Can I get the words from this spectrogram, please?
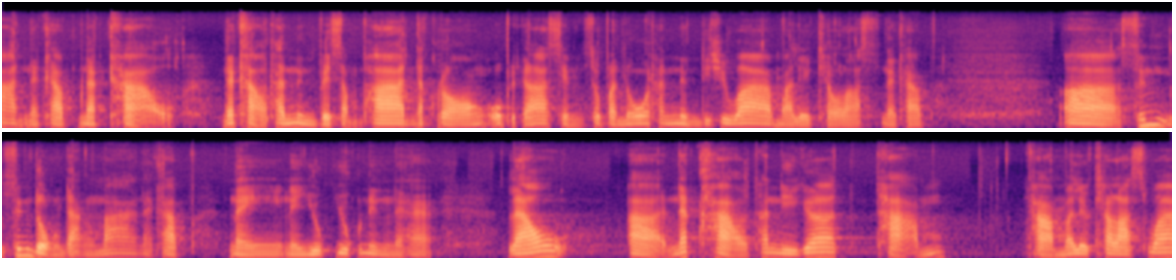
าษณ์นะครับ นักข่าว นักข่าวท่านหนึ่งไปสัมภาษณ์นักร้องโอเปร่าเซนโซปาโนท่านหนึ่งที่ชื่อว่ามาเลเคลัสนะครับซึ่งซึ่งโด่งดังมากนะครับในในยุคยุคหนึ่งนะฮะแล้วนักข่าวท่านนี้ก็ถามถามมาเลคาลัสว่า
